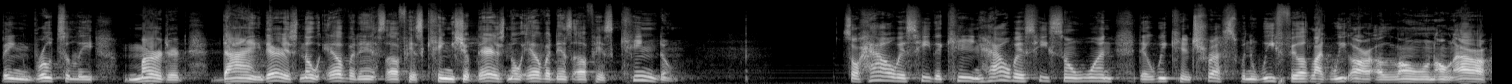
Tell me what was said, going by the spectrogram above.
being brutally murdered, dying. There is no evidence of his kingship, there is no evidence of his kingdom. So, how is he the king? How is he someone that we can trust when we feel like we are alone on our,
